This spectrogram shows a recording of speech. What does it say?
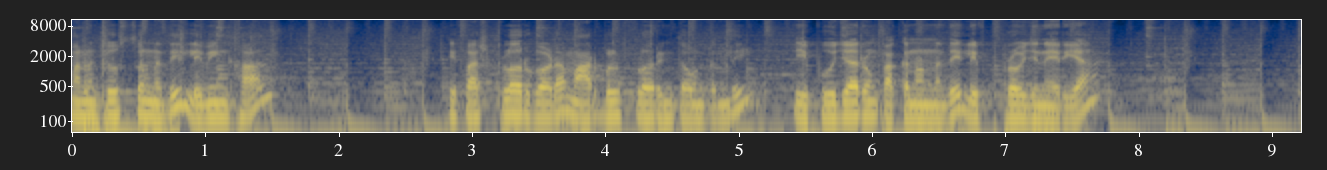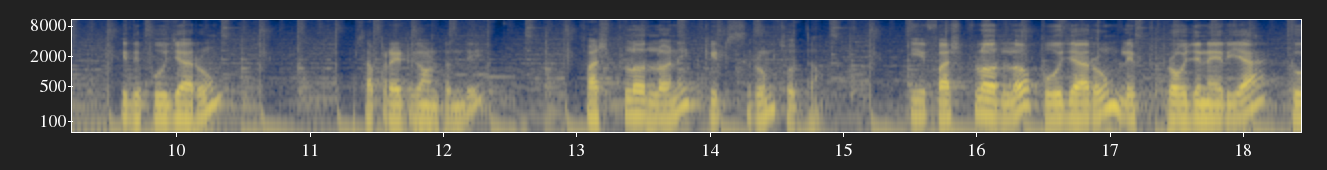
మనం చూస్తున్నది లివింగ్ హాల్. ఈ ఫస్ట్ ఫ్లోర్ కూడా మార్బుల్ ఫ్లోరింగ్తో ఉంటుంది. ఈ పూజా రూమ్ పక్కన ఉన్నది లిఫ్ట్ ప్రొవిజన్ ఏరియా. ఇది పూజా రూమ్. సపరేట్గా ఉంటుంది. ఫస్ట్ ఫ్లోర్లోని కిడ్స్ రూమ్ చూద్దాం. ఈ ఫస్ట్ ఫ్లోర్లో puja room lift provision area two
